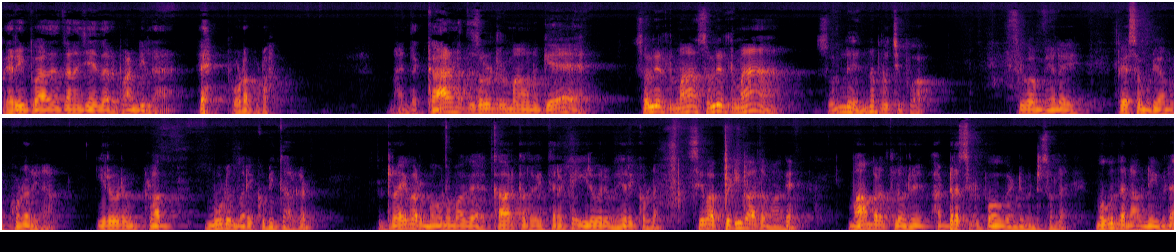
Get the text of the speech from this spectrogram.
பெரியப்பா அதை தானே செய்தார் பாண்டியில் ஏ போட போடா. நான் இந்த காரணத்தை சொல்லட்டுமா உனக்கு சொல்லிடட்டுமா? சொல்லிடட்டுமா? சொல்லு என்ன போச்சுப்பா சிவா மேலே பேச முடியாமல் குளறினான். இருவரும் கிளப் மூடும் வரை குடித்தார்கள். டிரைவர் மௌனமாக கார் கதவை திறக்க இருவரும் ஏறிக்கொள்ள சிவா பிடிவாதமாக மாம்பழத்தில் ஒரு அட்ரஸுக்கு போக வேண்டும் என்று சொல்ல முகுந்தன் அவனை விட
